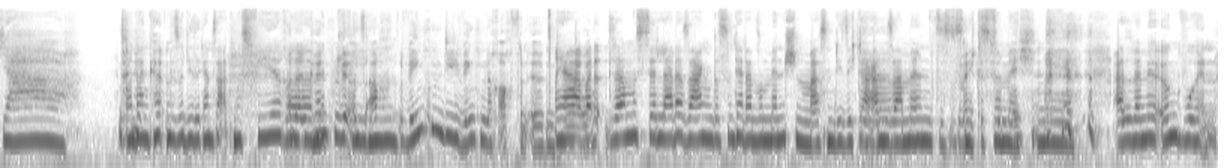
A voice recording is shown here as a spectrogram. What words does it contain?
Ja. Und dann könnten wir so diese ganze Atmosphäre. Und dann könnten mitkriegen. wir uns auch winken, die winken doch auch von irgendwo. Ja, aber da, da muss ich dir leider sagen, das sind ja dann so Menschenmassen, die sich da ja. ansammeln. Das, das ist nichts für mich. Nee. Also wenn wir irgendwo in,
